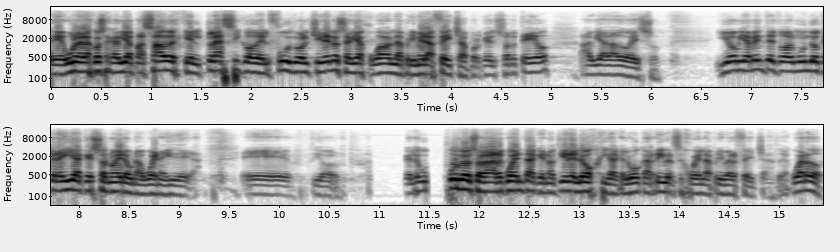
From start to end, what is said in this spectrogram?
eh, una de las cosas que había pasado es que el clásico del fútbol chileno se había jugado en la primera fecha, porque el sorteo había dado eso. Y obviamente todo el mundo creía que eso no era una buena idea. Eh, digo, que les gusta el fútbol se van a dar cuenta que no tiene lógica que el Boca River se juegue en la primera fecha, ¿de acuerdo?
